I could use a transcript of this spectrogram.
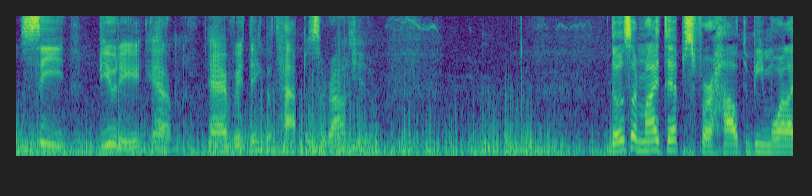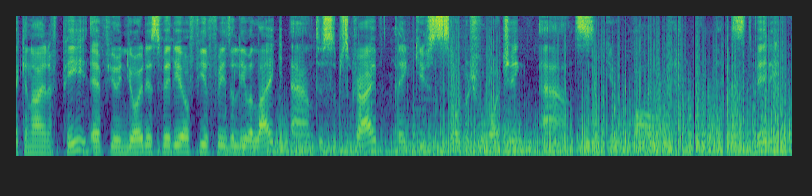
see beauty in everything that happens around you those are my tips for how to be more like an INFP. If you enjoyed this video, feel free to leave a like and to subscribe. Thank you so much for watching and see you all in the next video.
